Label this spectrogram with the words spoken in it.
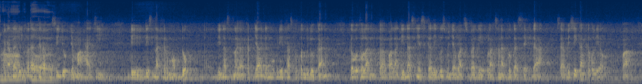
Maka ah, tadi pada acara pesejuk jemaah haji di Disnaker Mobduk Dinas Tenaga Kerja dan Mobilitas Kependudukan. Kebetulan kepala dinasnya sekaligus menjabat sebagai pelaksana tugas sekda. Saya bisikkan ke beliau Pak.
